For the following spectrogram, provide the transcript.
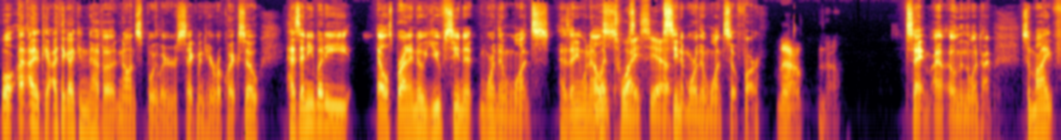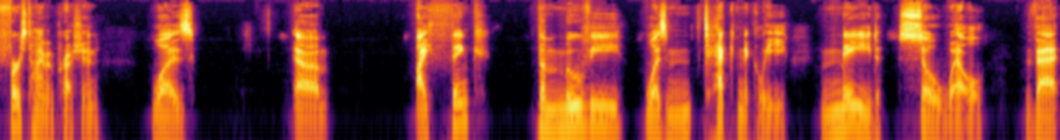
Well, I, I okay, I think I can have a non-spoiler segment here real quick. So, has anybody else, Brian? I know you've seen it more than once. Has anyone I else went twice. Yeah, seen it more than once so far? no, No. Same. I only the one time. So my first time impression was, um, I think the movie was m- technically made so well that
